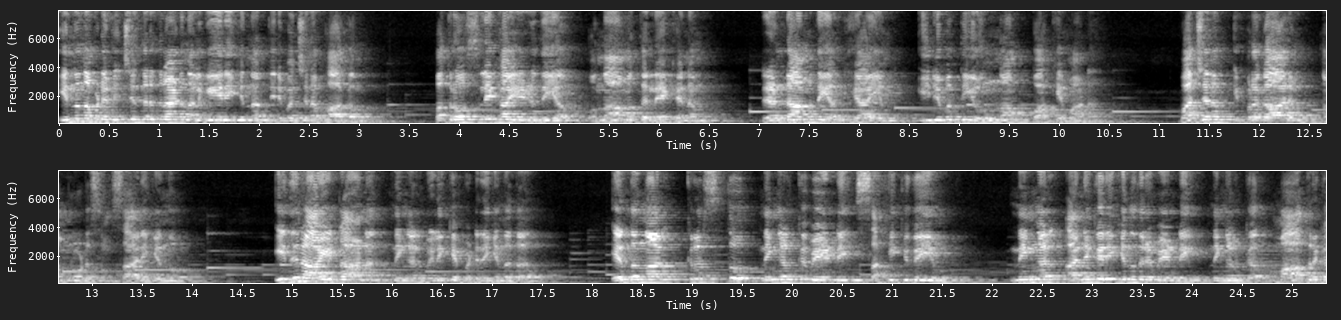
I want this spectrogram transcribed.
ഇന്ന് നമ്മുടെ വിചിന്തനത്തിനായിട്ട് നൽകിയിരിക്കുന്ന തിരുവചന ഭാഗം പത്രോസ്ലേഖ എഴുതിയ ഒന്നാമത്തെ ലേഖനം രണ്ടാമത്തെ അധ്യായം ഇരുപത്തിയൊന്നാം വാക്യമാണ്. വചനം ഇപ്രകാരം നമ്മളോട് സംസാരിക്കുന്നു. ഇതിനായിട്ടാണ് നിങ്ങൾ വിളിക്കപ്പെട്ടിരിക്കുന്നത്. എന്തെന്നാൽ ക്രിസ്തു നിങ്ങൾക്ക് വേണ്ടി സഹിക്കുകയും നിങ്ങൾ അനുകരിക്കുന്നതിനു വേണ്ടി നിങ്ങൾക്ക് മാതൃക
